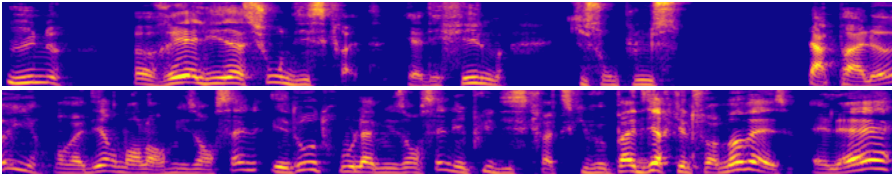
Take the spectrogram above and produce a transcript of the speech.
une réalisation discrète. Il y a des films qui sont plus tape à l'œil, on va dire, dans leur mise en scène, et d'autres où la mise en scène est plus discrète. Ce qui ne veut pas dire qu'elle soit mauvaise. Elle est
